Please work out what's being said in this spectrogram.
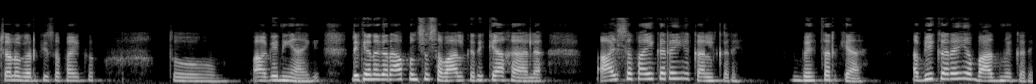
چلو گھر کی صفائی کرو، تو آگے نہیں آئیں گے۔ لیکن اگر آپ ان سے سوال کریں، کیا خیال ہے؟ آج صفائی کریں یا کل کریں؟ بہتر کیا ہے؟ ابھی کریں یا بعد میں کریں؟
